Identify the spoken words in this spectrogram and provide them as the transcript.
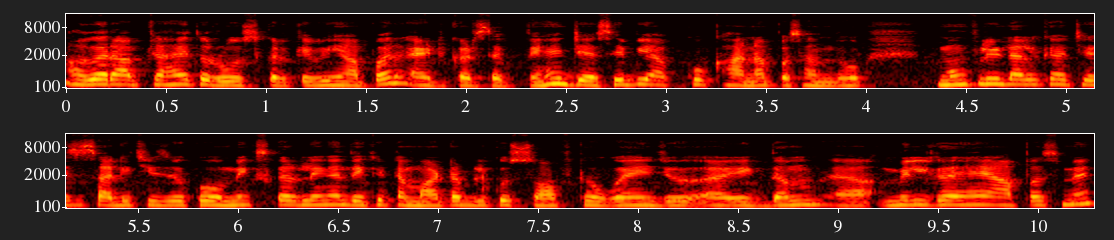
अगर आप चाहें तो रोस्ट करके भी यहाँ पर ऐड कर सकते हैं, जैसे भी आपको खाना पसंद हो। मूंगफली डाल के अच्छे से सारी चीज़ों को मिक्स कर लेंगे। देखिए, टमाटर बिल्कुल सॉफ्ट हो गए हैं, जो एकदम मिल गए हैं आपस में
